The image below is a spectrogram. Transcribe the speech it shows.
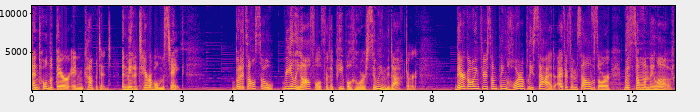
and told that they're incompetent and made a terrible mistake. But it's also really awful for the people who are suing the doctor. They're going through something horribly sad, either themselves or with someone they love.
